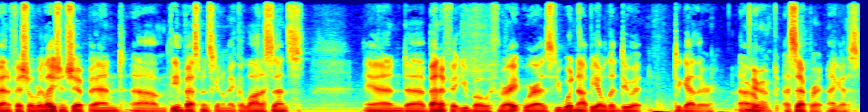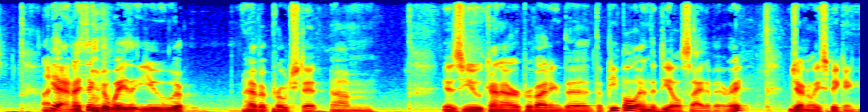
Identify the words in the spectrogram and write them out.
beneficial relationship and um, the investment's going to make a lot of sense and uh, benefit you both right whereas you would not be able to do it together or Yeah. a separate i guess your Yeah, and I think the way that you have approached it um, is you kind of are providing the the people and the deal side of it, right? Generally speaking,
